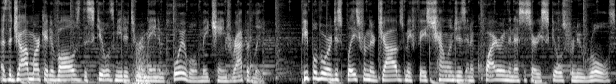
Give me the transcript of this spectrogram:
As the job market evolves, the skills needed to remain employable may change rapidly. People who are displaced from their jobs may face challenges in acquiring the necessary skills for new roles,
